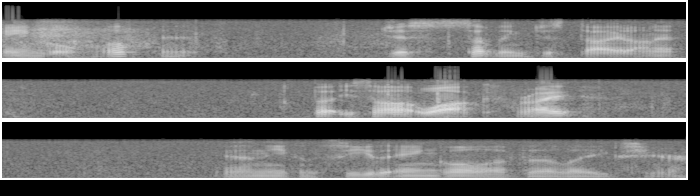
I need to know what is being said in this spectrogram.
angle. Oh, just something just died on it. But you saw it walk, right? And you can see the angle of the legs here.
